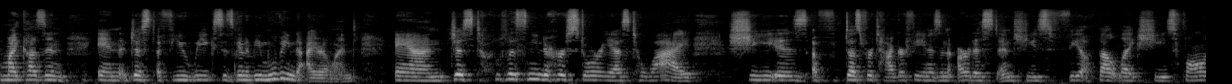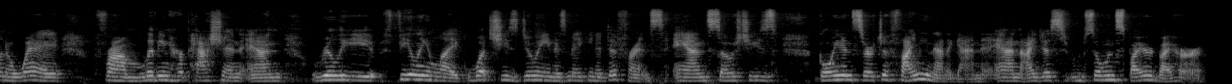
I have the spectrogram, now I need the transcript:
My cousin, in just a few weeks, is going to be moving to Ireland and just listening to her story as to why she is a, does photography and is an artist and she's feel, felt like she's fallen away from living her passion and really feeling like what she's doing is making a difference and so she's going in search of finding that again and i just am so inspired by her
